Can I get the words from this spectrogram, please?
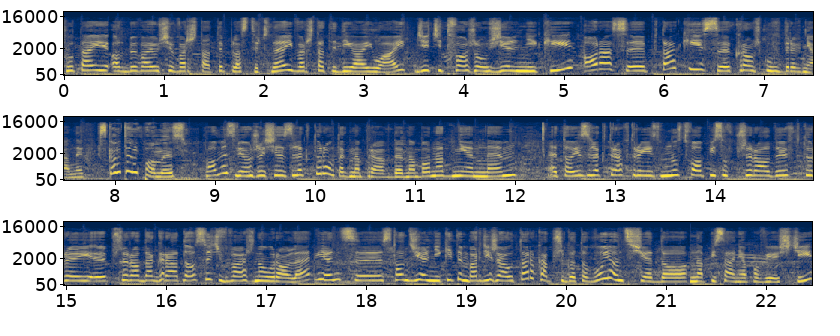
Tutaj odbywają się warsztaty plastyczne i warsztaty DIY. Dzieci tworzą zielniki oraz y, ptaki z krążków drewnianych. Skąd ten pomysł? Pomysł wiąże się z lekturą tak naprawdę, no bo nad Niemnem e, to jest lektura, w której jest mnóstwo opisów przyrody, w której y, przyroda gra dosyć ważną rolę, więc y, stąd zielniki, tym bardziej, że autorka przygotowując się do napisania powieści,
